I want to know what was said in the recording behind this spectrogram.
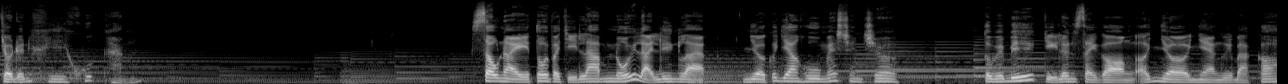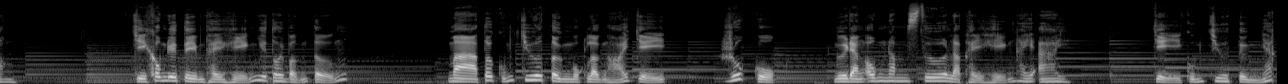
cho đến khi khuất hẳn. Sau này tôi và chị Lam nối lại liên lạc nhờ có Yahoo Messenger. Tôi mới biết chị lên Sài Gòn ở nhờ nhà người bà con. Chị không đi tìm thầy Hiển như tôi vẫn tưởng. Mà tôi cũng chưa từng một lần hỏi chị, rốt cuộc người đàn ông năm xưa là thầy Hiển hay ai? Chị cũng chưa từng nhắc,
